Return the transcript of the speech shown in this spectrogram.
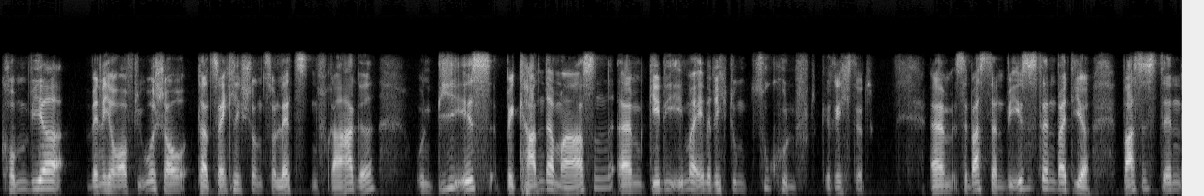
Kommen wir, wenn ich auch auf die Uhr schaue, tatsächlich schon zur letzten Frage. Und die ist bekanntermaßen, ähm, geht die immer in Richtung Zukunft gerichtet. Ähm, Sebastian, wie ist es denn bei dir? Was ist denn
